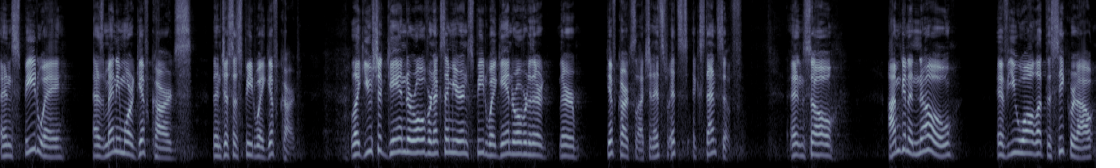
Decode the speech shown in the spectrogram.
And Speedway has many more gift cards than just a Speedway gift card. Like you should gander over next time you're in Speedway, gander over to their, their gift card selection. It's, it's extensive. And so I'm to know if you all let the secret out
